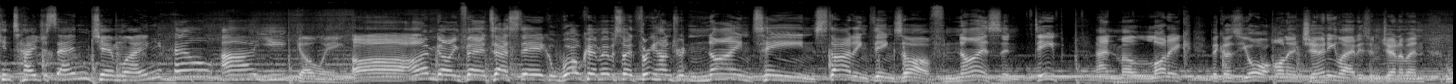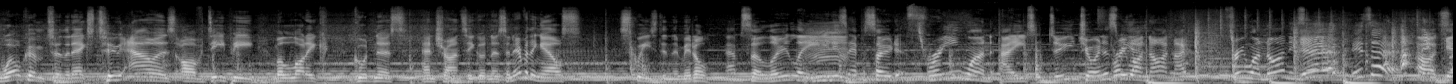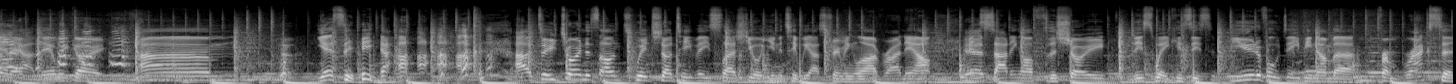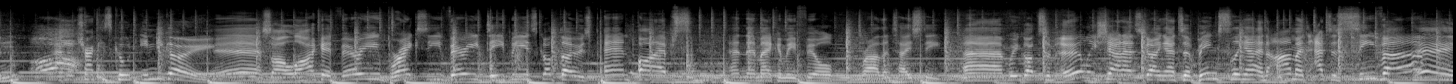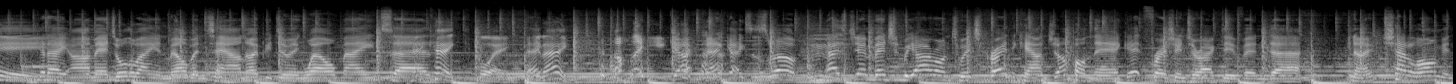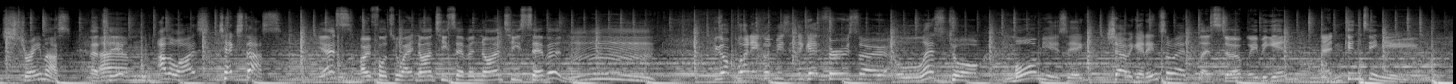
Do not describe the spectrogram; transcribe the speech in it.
Contagious and Jem Lang. How are you going? Uh, I'm going fantastic. Welcome, episode 319. Starting things off nice and deep and melodic because you're on a journey, ladies and gentlemen. Welcome to the next two hours of deepy, melodic goodness and trancey goodness and everything else squeezed in the middle. Absolutely. Mm. It is episode 318. Do join us. 319, mate. 319, is yeah. it? Is it? Oh, get so. out. There we go. Um, yes, uh, do join us on twitch.tv slash your unity. We are streaming live right now. Yes. And starting off the show this week is this beautiful DP number from Braxton. Oh. And the track is called Indigo. Yes, I like it. Very breaksy, very deepy. It's got those pan pipes and they're making me feel rather tasty. Um, we got some early shout outs going out to Bing Slinger and Ahmed Atasiva. Hey! G'day, Ahmed, all the way in Melbourne town. Hope you're doing well, mate. Uh, Pancake boy. G'day. oh, there you go. Pancakes as well. Mm. As Jem mentioned, we are on Twitch. Create an account, jump on there, get fresh interactive, and. Uh, you know, chat along and stream us. That's um, it. Otherwise, text us. Yes, 0428 97 97. Mm. We got plenty of good music to get through, so let's talk more music. Shall we get into it? Let's do it. We begin and continue.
